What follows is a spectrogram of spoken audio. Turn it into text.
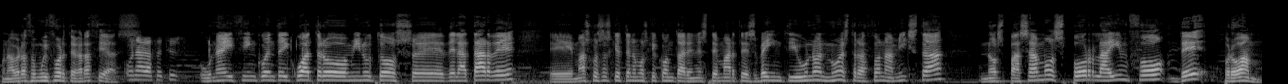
Un abrazo muy fuerte, gracias. Un abrazo, Chus. Una y 54 minutos eh, de la tarde. Eh, más cosas que tenemos que contar en este martes 21 en nuestra zona mixta. Nos pasamos por la info de ProAm.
